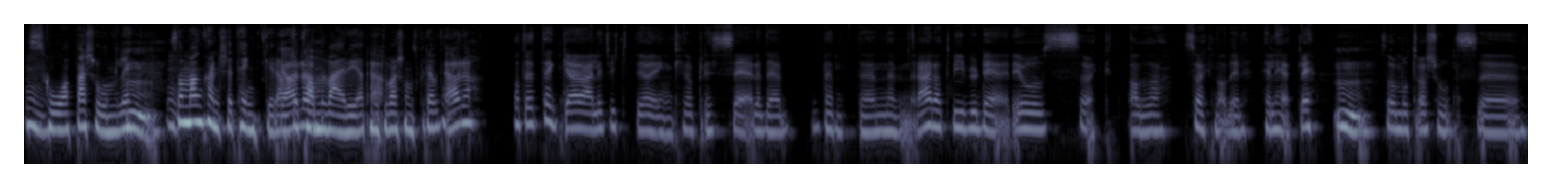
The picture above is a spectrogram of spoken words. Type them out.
Mm. så personlig. Mm. Som man kanskje tenker at Ja det kan være i et motivasjonsbrev. Da. Ja da. Og det tenker jeg er litt viktig å egentlig å presisere det Bente nevner her, at vi vurderer jo søk, altså, søknader helhetlig. Mm. Så motivasjonsteksten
